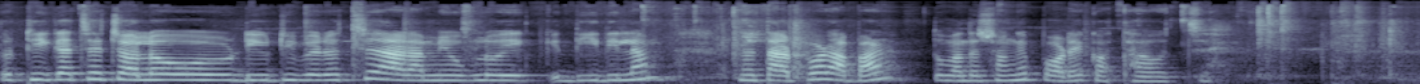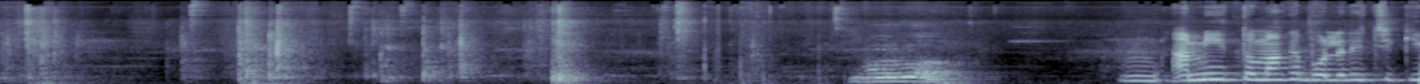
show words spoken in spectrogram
তো ঠিক আছে চলো ডিউটি বেরোচ্ছে আর আমি ওগুলো দিয়ে দিলাম। তারপর আবার তোমাদের সঙ্গে পরে কথা হচ্ছে। আমি তোমাকে বলে দিচ্ছি কি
